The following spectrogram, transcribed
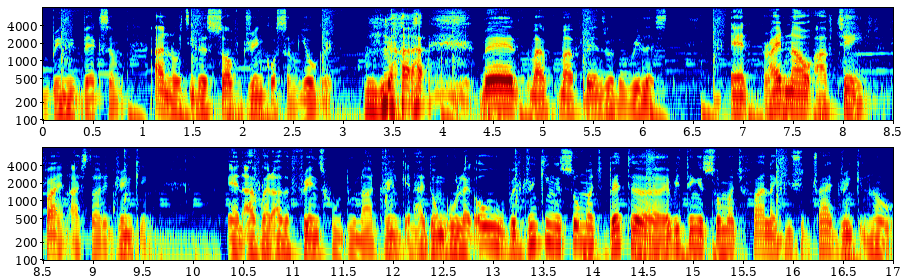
bring me back some. I don't know, it's either soft drink or some yogurt. Man, my my friends were the realest. And right now I've changed. Fine, I started drinking and I've got other friends who do not drink, and I don't go like, oh, but drinking is so much better. Everything is so much fun. Like you should try drinking. No,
